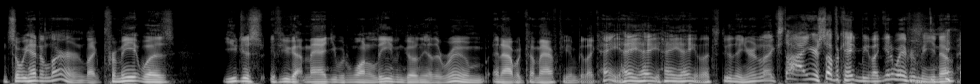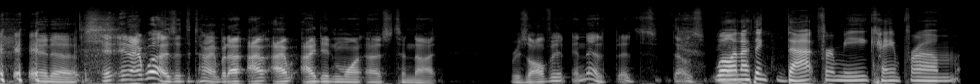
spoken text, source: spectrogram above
And so we had to learn. Like for me, it was you just if you got mad, you would want to leave and go in the other room, and I would come after you and be like, "Hey, hey, hey, hey, hey, let's do that." And you're like, "Stop! You're suffocating me! Like, get away from me!" You know. and, uh, and and I was at the time, but I I I- I didn't want us to not resolve it, and that that's that was well, know, and I think that for me came from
